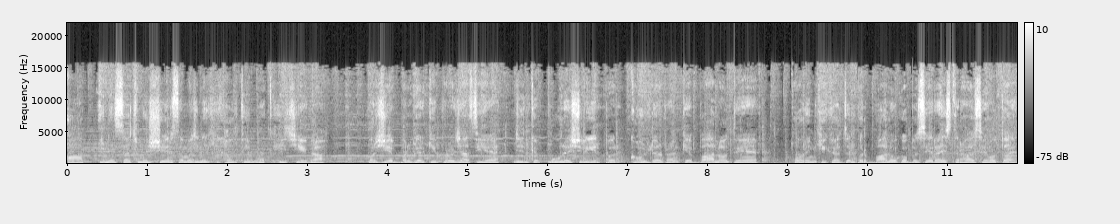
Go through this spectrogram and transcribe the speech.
आप इन्हें सचमुच शेर समझने की गलती मत कीजिएगा। और ये बर्गर की प्रजाति है, जिनके पूरे शरीर पर गोल्डन रंग के बाल होते हैं। और इनकी गर्दन पर बालों का बसेरा इस तरह से होता है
